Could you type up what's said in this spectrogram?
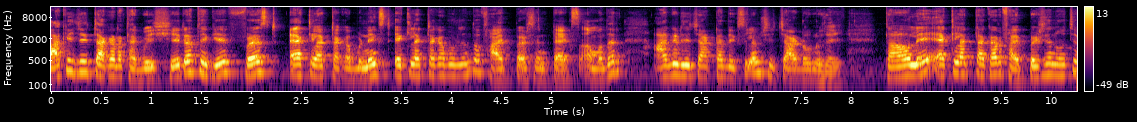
বাকি যে টাকাটা থাকবে, সেটা থেকে ফার্স্ট এক লাখ টাকা নেক্সট এক লাখ টাকা পর্যন্ত ফাইভ পার্সেন্ট ট্যাক্স আমাদের আগের যে চার্টটা দেখছিলাম, সেই চার্ট অনুযায়ী। তাহলে এক লাখ টাকার ফাইভ পার্সেন্ট হচ্ছে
